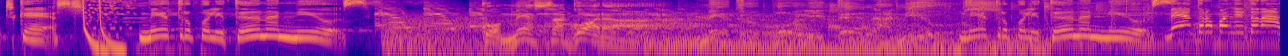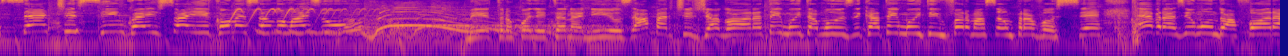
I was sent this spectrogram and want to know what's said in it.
podcast. Metropolitana News. Começa agora. Metropolitana News. Metropolitana News. Metropolitana 75, é isso aí, começando mais um Metropolitana News. A partir de agora tem muita música, tem muita informação pra você. É Brasil Mundo afora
